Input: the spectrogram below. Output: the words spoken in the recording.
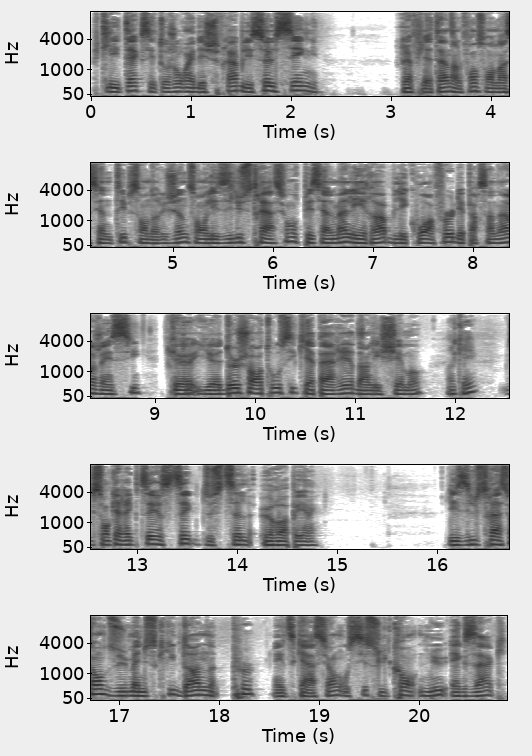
puis que les textes est toujours indéchiffrable, les seuls signes reflétant, dans le fond, son ancienneté puis son origine sont les illustrations, spécialement les robes, les coiffeurs des personnages, ainsi qu'il y a deux châteaux aussi qui apparaissent dans les schémas. OK. Ils sont caractéristiques du style européen. Les illustrations du manuscrit donnent peu d'indications aussi sur le contenu exact,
